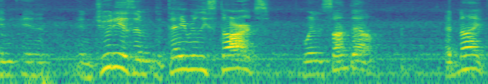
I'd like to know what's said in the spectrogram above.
in, in, in Judaism, the day really starts when it's sundown, at night.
